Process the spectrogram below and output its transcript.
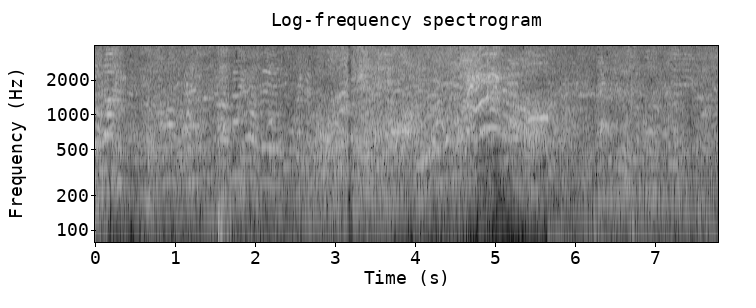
いただきます。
